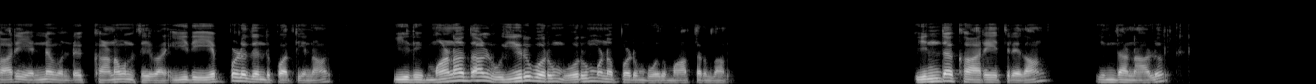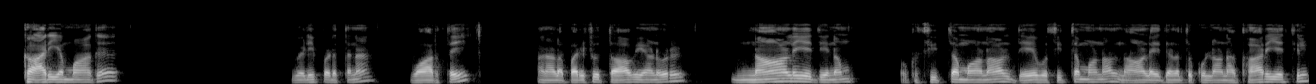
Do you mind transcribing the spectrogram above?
காரியம் என்னவென்று கணவன் செய்வான் இது எப்பொழுது என்று பார்த்தீங்கன்னா இது மனதால் இருவரும் ஒருமனப்படும் போது மாத்திரம்தான். இந்த காரியத்திலே தான் இந்த நாளும் காரியமாக வெளிப்படுத்தின வார்த்தை. அதனால பரிசுத்த ஆவியானவர் நாளைய தினம் சித்தமானால் தேவ சித்தமானால் நாளைய தினத்துக்குள்ளான காரியத்தில்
